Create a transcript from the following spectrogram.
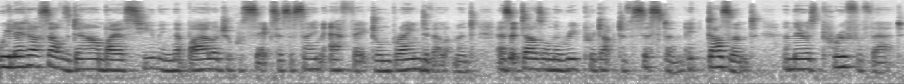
We let ourselves down by assuming that biological sex has the same effect on brain development as it does on the reproductive system. It doesn't, and there is proof of that.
